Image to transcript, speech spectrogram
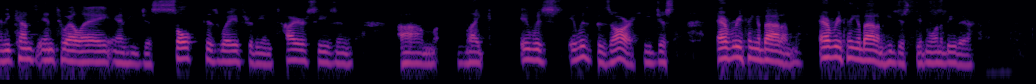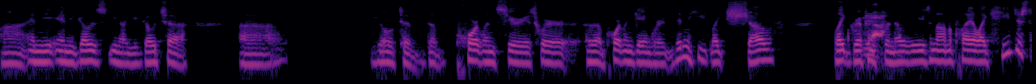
and he comes into LA and he just sulked his way through the entire season. Um, like it was it was bizarre. He just everything about him, everything about him, he just didn't want to be there. Uh, and you, and he goes, you know, you go to uh, you go to the Portland series where the Portland game where didn't he like shove Blake Griffin yeah. for no reason on a play? Like he just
